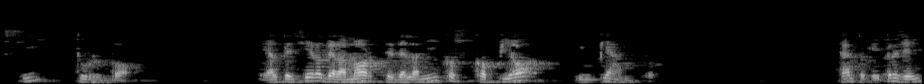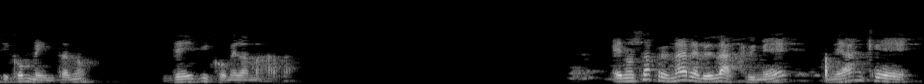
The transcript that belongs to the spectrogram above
si turbò. e al pensiero della morte dell'amico scoppiò in pianto, tanto che i presenti commentano, vedi come l'amava. E non sa frenare le lacrime neanche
